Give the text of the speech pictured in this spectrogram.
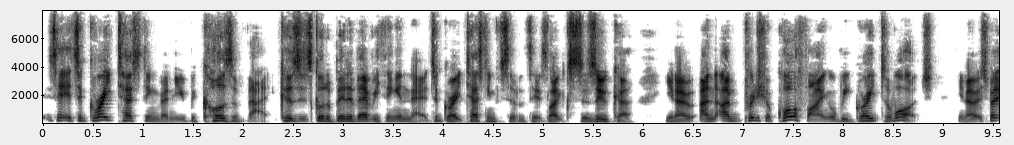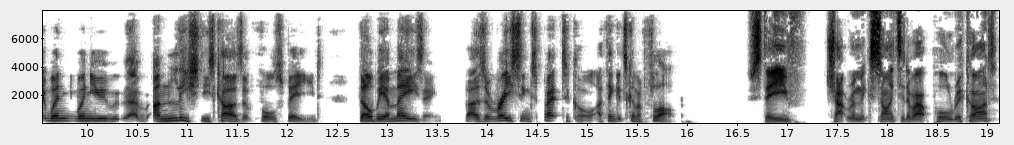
It's a great testing venue because of that, because it's got a bit of everything in there. It's a great testing facility. It's like Suzuka, you know, and I'm pretty sure qualifying will be great to watch. You know, especially when when you uh, unleash these cars at full speed, they'll be amazing. But as a racing spectacle, I think it's going to flop. Steve, chat room excited about Paul Ricard?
